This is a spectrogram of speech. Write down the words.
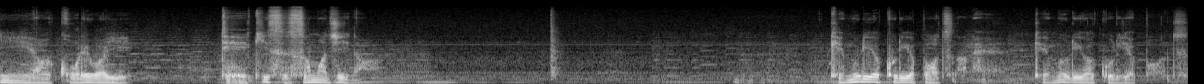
いやこれはいい。出来すさまじいな。煙はクリアパーツだね。煙はクリアパーツ。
